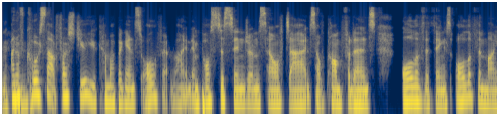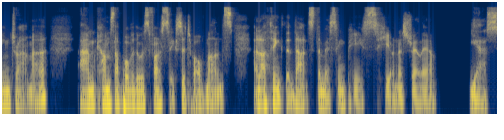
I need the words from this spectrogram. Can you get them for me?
Mm-hmm. And of mm-hmm. course, that first year, you come up against all of it, right? Imposter syndrome, self doubt, self confidence, all of the things, all of the mind drama um, comes up over those first six to 12 months. And I think that that's the missing piece here in Australia. Yes.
